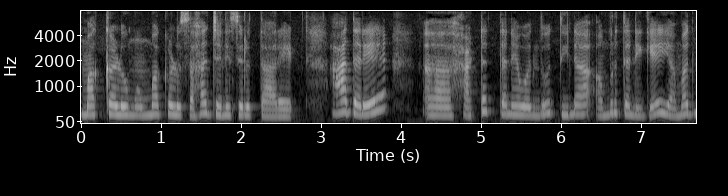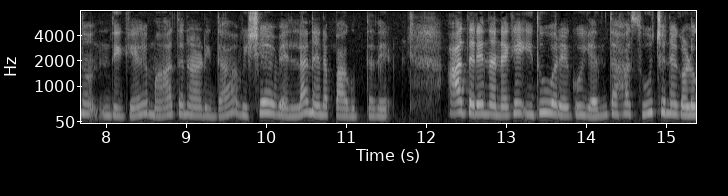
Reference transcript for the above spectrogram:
ಮಕ್ಕಳು, ಮೊಮ್ಮಕ್ಕಳು ಸಹ ಜನಿಸಿರುತ್ತಾರೆ. ಆದರೆ ಹಠತ್ತನೆ ಒಂದು ದಿನ ಅಮೃತನಿಗೆ ಯಮನೊಂದಿಗೆ ಮಾತನಾಡಿದ ವಿಷಯವೆಲ್ಲ ನೆನಪಾಗುತ್ತದೆ. ಆದರೆ ನನಗೆ ಇದುವರೆಗೂ ಎಂತಹ ಸೂಚನೆಗಳು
